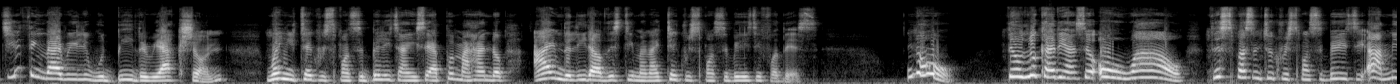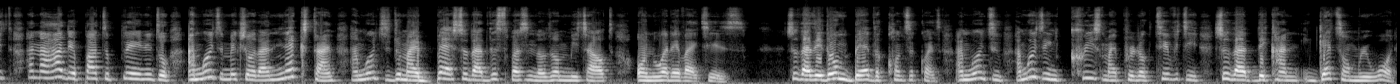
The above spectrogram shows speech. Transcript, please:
do you think that really would be the reaction when you take responsibility and you say, I put my hand up, I'm the leader of this team and I take responsibility for this? No they'll look at it and say, "Oh wow, this person took responsibility. Ah, me, and I had a part to play in it. So I'm going to make sure that next time I'm going to do my best so that this person doesn't miss out on whatever it is." so that they don't bear the consequence i'm going to i'm going to increase my productivity so that they can get some reward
